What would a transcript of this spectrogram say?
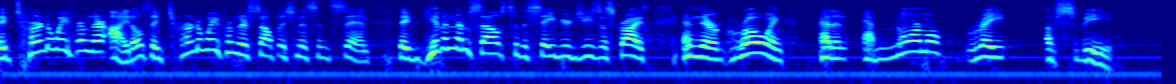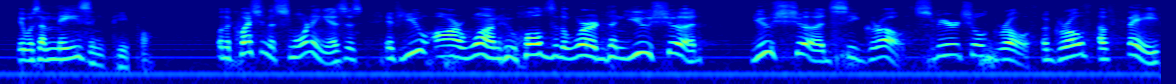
They've turned away from their idols. They've turned away from their selfishness and sin. They've given themselves to the Savior Jesus Christ, and they're growing at an abnormal rate of speed. It was amazing, people. Well, the question this morning is, is if you are one who holds to the word, then you should, you should see growth, spiritual growth, a growth of faith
